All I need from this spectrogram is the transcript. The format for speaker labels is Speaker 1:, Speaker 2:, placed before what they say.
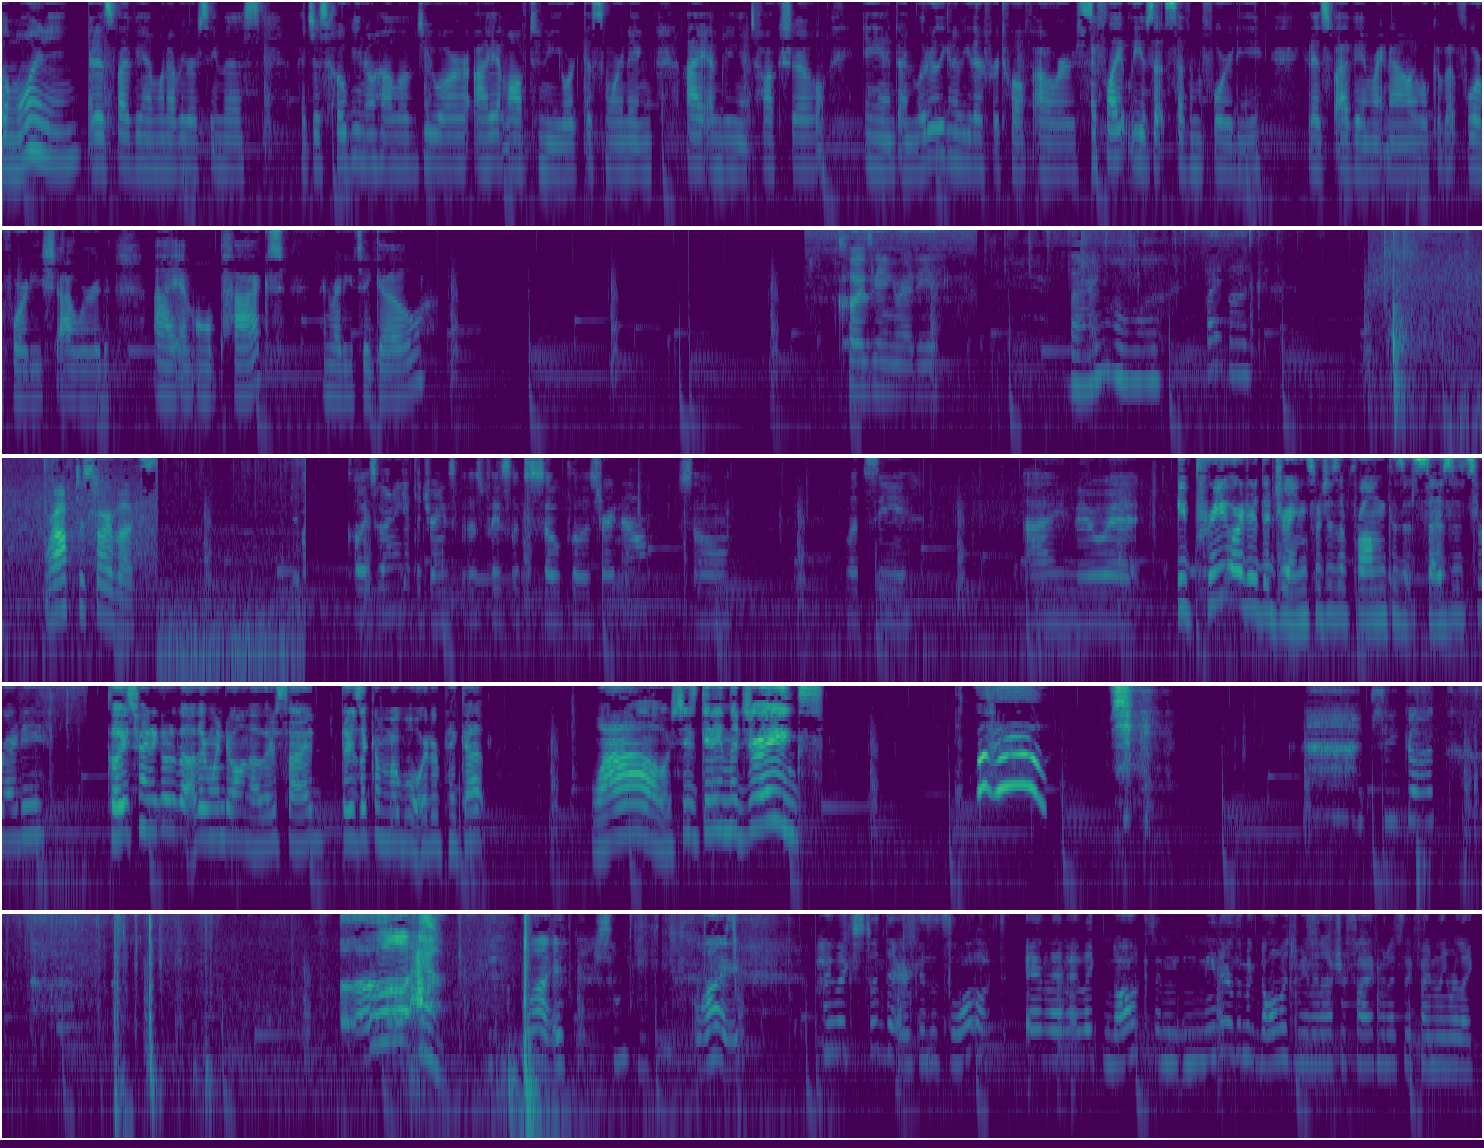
Speaker 1: Good morning. It is 5 a.m. whenever you're seeing this. I just hope you know how loved you are. I am off to New York this morning. I am doing a talk show and I'm literally gonna be there for 12 hours. My flight leaves at 7.40. It is 5 a.m. right now. I woke up at 4.40, showered. I am all packed and ready to go. Chloe's getting ready. Bye, mama. Bye, bug. We're off to Starbucks. Chloe's going to get the drinks, but this place looks so closed right now. So let's see. I knew it. We pre-ordered the drinks, which is a problem because it says it's ready. Chloe's trying to go to the other window on the other side. There's like a mobile order pickup. Wow, she's getting the drinks. Woohoo! Why? Why?
Speaker 2: I like stood there because it's locked, and then I like knocked, and neither of them acknowledged me. And then after five minutes, they finally were like,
